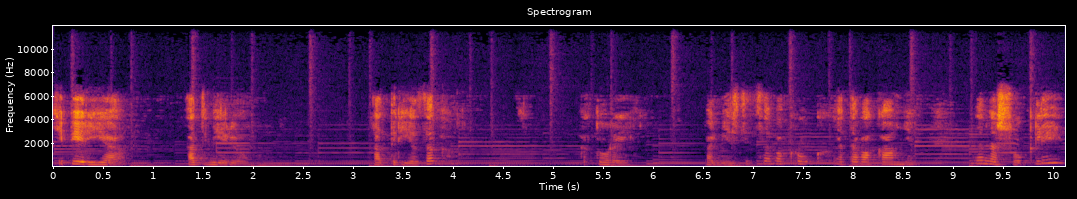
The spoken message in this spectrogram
Теперь я отмерю отрезок, который поместится вокруг этого камня. Наношу клей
